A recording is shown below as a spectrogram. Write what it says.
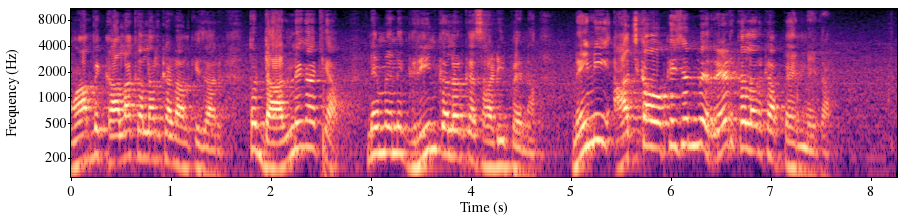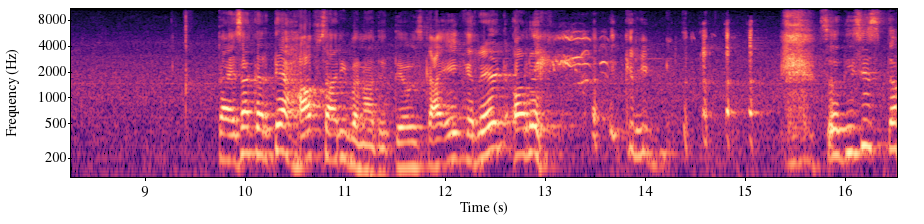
वहाँ पे काला कलर का डाल के जा रहे हैं। तो डालने का क्या? नहीं, मैंने ग्रीन कलर का साड़ी पहना। नहीं नहीं, आज का ओकेजन में रेड कलर का पहनने का। तो ऐसा करते हैं हाफ़ साड़ी बना देते हैं उसका, एक रेड और एक green so this is the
